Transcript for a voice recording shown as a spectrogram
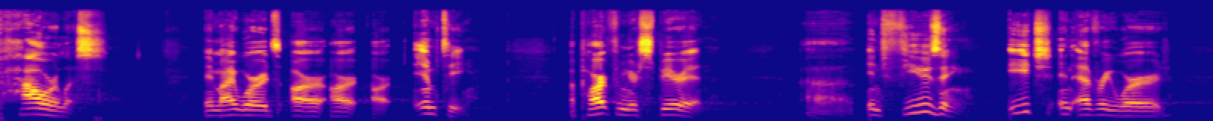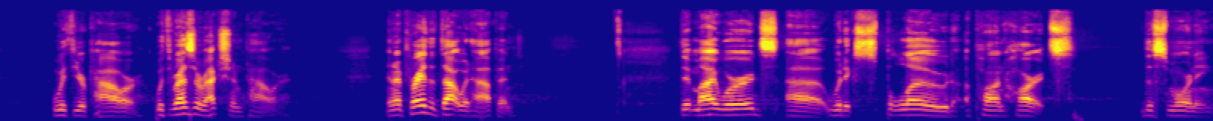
powerless, and my words are, are, are empty. Apart from your spirit, uh, infusing each and every word with your power, with resurrection power. And I pray that that would happen. That my words uh, would explode upon hearts this morning,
